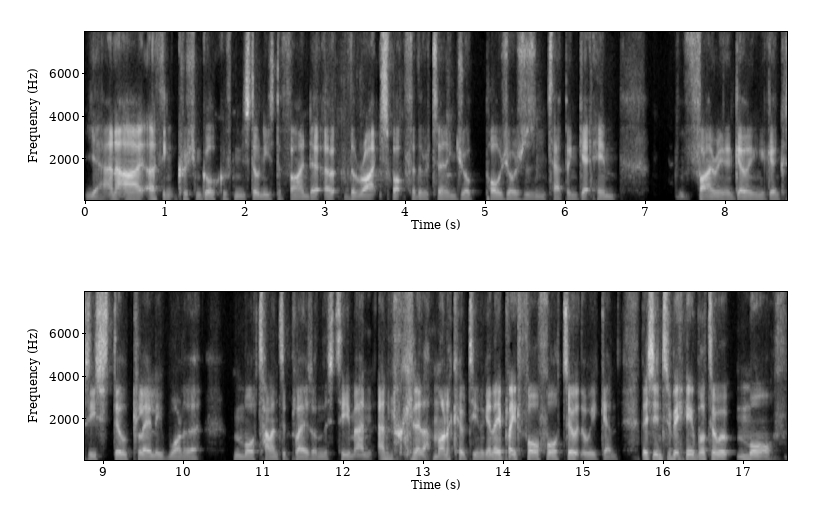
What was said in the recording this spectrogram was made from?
Yeah, and I, I think Christian Gourcuff still needs to find a, a, the right spot for the returning job, Paul Georges Ntep, and get him firing and going again because he's still clearly one of the more talented players on this team. And and looking at that Monaco team again, they played 4 4 2 at the weekend. They seem to be able to morph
